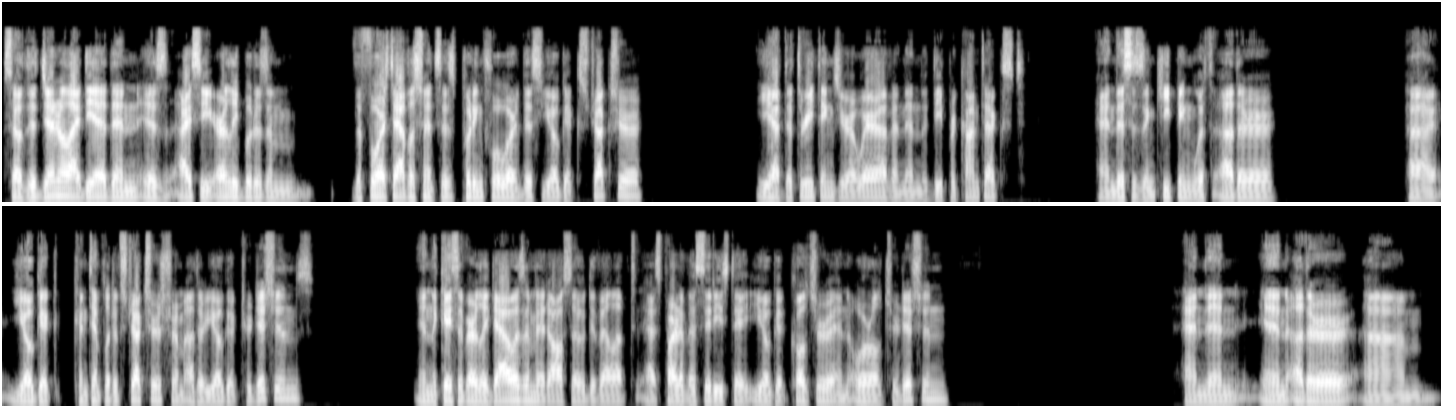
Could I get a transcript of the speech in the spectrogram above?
So the general idea then is I see early Buddhism, the four establishments is putting forward this yogic structure. You have the three things you're aware of and then the deeper context. And this is in keeping with other uh, yogic contemplative structures from other yogic traditions. In the case of early Taoism, it also developed as part of a city state yogic culture and oral tradition. And then in other um,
